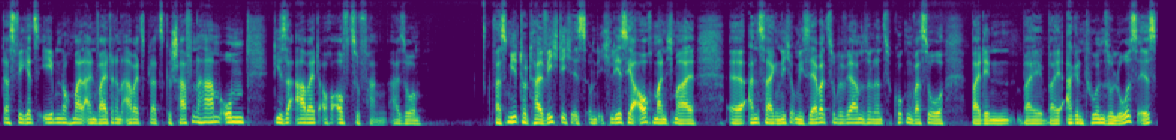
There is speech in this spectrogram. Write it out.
dass wir jetzt eben noch mal einen weiteren Arbeitsplatz geschaffen haben, um diese Arbeit auch aufzufangen. Also was mir total wichtig ist, und ich lese ja auch manchmal äh, Anzeigen nicht, um mich selber zu bewerben, sondern zu gucken, was so bei den, bei, bei Agenturen so los ist.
